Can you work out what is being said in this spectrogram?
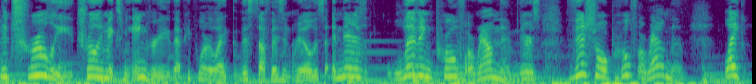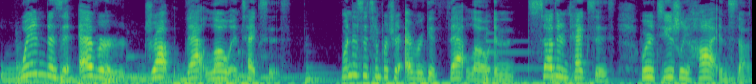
it truly, truly makes me angry that people are like, this stuff isn't real. This and there's living proof around them. There's visual proof around them. Like, when does it ever drop that low in Texas? When does the temperature ever get that low in southern Texas, where it's usually hot and stuff?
